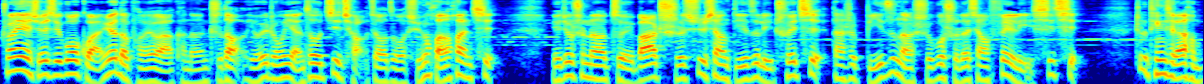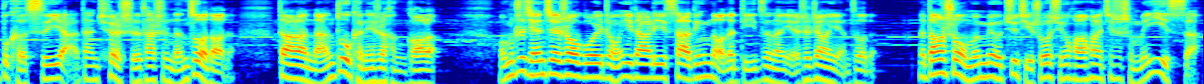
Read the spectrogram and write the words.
专业学习过管乐的朋友啊，可能知道有一种演奏技巧叫做循环换气，也就是呢，嘴巴持续向笛子里吹气，但是鼻子呢，时不时的向肺里吸气。这个听起来很不可思议啊，但确实它是能做到的。当然了，难度肯定是很高了。我们之前介绍过一种意大利萨丁岛的笛子呢，也是这样演奏的。那当时我们没有具体说循环换气是什么意思啊？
